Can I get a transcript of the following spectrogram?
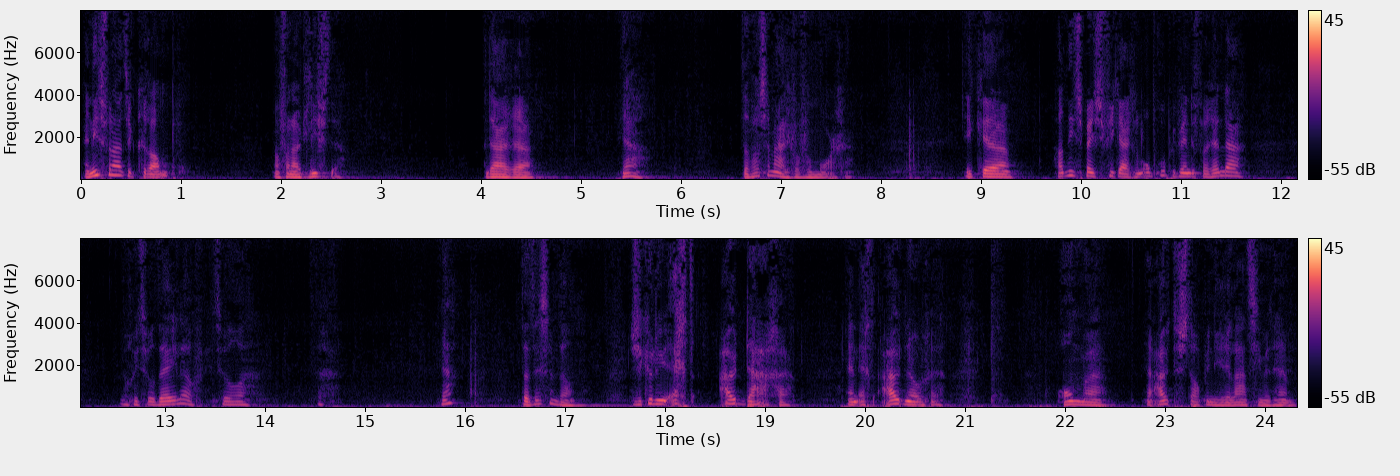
En niet vanuit de kramp, maar vanuit liefde. Daar, uh, ja, dat was hem eigenlijk voor vanmorgen. Ik uh, had niet specifiek eigenlijk een oproep. Ik weet niet of Verenda nog iets wil delen of iets wil uh, zeggen. Ja? Dat is hem dan. Dus ik wil u echt uitdagen en echt uitnodigen om ja, uit te stappen in die relatie met hem.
